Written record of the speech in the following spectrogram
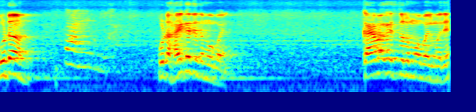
कुठं? कुठं आहे का तिथं मोबाईल? काय बघायचं तुला मोबाईलमध्ये?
